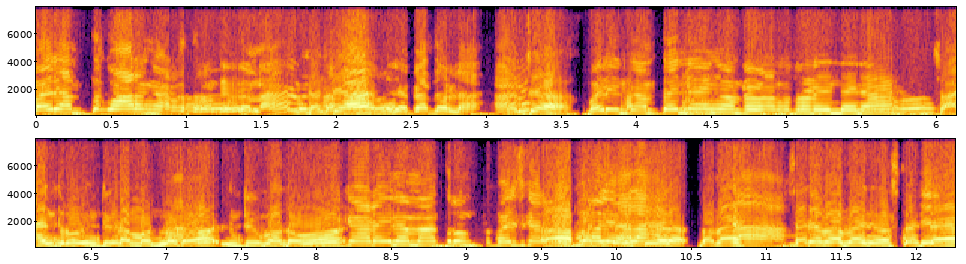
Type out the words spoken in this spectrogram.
మరి అంత ఘోరంగా ఎవరన్నా? సంచా? మీరే పెద్దోళ్ళ? ఆ? సంచా మరి ఇంత అంత అన్యాయంగా ఉంటాడు అడుగుతున్నాడు ఏందైనా? సాయంత్రం ఇంటికి రమ్మంటున్నాడు. ఇంటికి పోదాము. ఇక్కడైనా మాత్రం పరిష్కారం? బాబాయ్. సరే బాబాయ్ నేను వస్తా నేను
